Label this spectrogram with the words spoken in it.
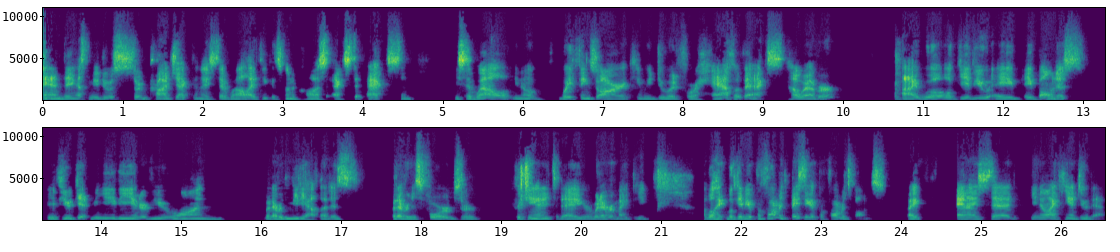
And they asked me to do a certain project. And I said, well, I think it's going to cost X to X. And he said, well, you know, way things are, can we do it for half of X? However, I will give you a, a bonus if you get me the interview on whatever the media outlet is, whatever it is, Forbes or Christianity Today or whatever it might be, we'll, we'll give you a performance, basically a performance bonus, right? And I said, you know, I can't do that.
